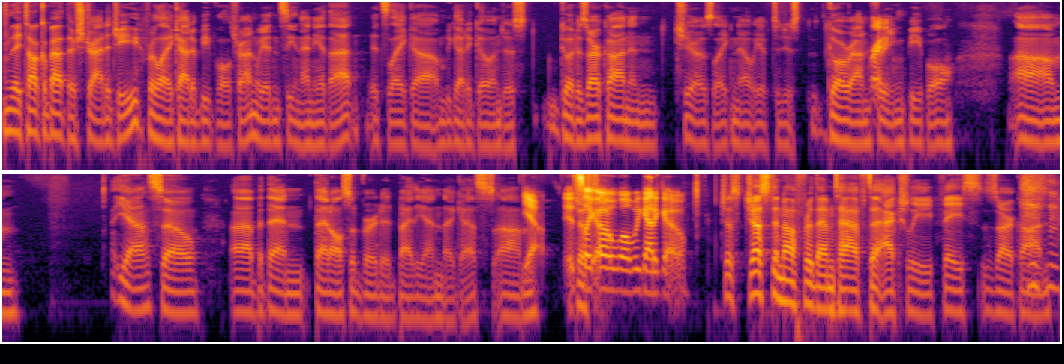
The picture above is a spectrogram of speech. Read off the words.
they talk about their strategy for like how to beat Voltron. We hadn't seen any of that. It's like um, we got to go and just go to Zarkon, and Shiro's like, no, we have to just go around Right. freeing people. Um, yeah. So, uh, but then that all subverted by the end, I guess. Um, Yeah. It's just- like, oh well, we got to go. Just just enough for them to have to actually face Zarkon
